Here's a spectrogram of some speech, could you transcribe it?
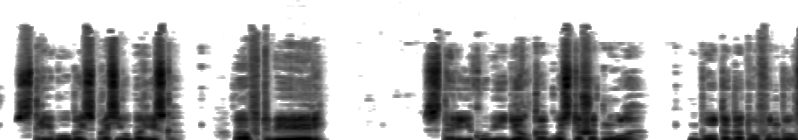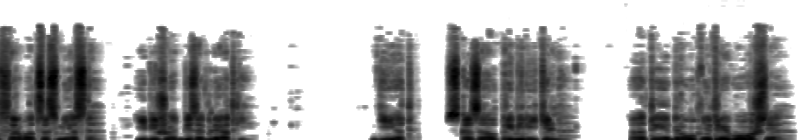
— с тревогой спросил Бориска. «А в Тверь!» Старик увидел, как гостя шатнуло, будто готов он был сорваться с места и бежать без оглядки. Дед сказал примирительно. «А ты, друг, не тревожься,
